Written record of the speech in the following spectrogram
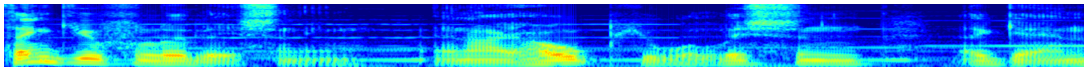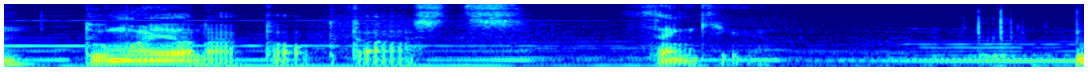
Thank you for listening, and I hope you will listen again to my other podcasts. Thank you.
